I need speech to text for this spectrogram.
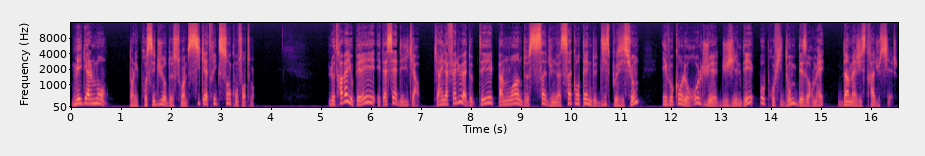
mais également dans les procédures de soins psychiatriques sans consentement. Le travail opéré est assez délicat, car il a fallu adopter pas moins d'une cinquantaine de dispositions évoquant le rôle du, du JLD au profit donc désormais d'un magistrat du siège.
